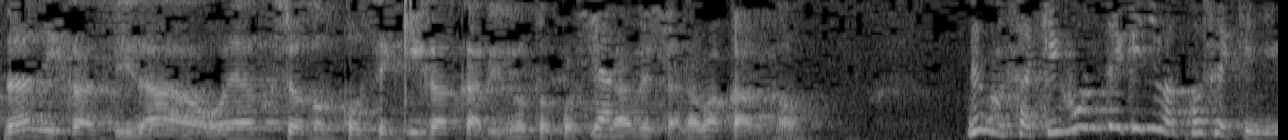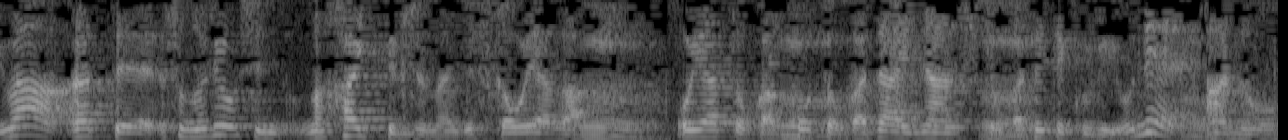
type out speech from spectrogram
何かしらお役所の戸籍係のとこ調べたら分かるの？でもさ基本的には戸籍にはだってその両親が入ってるじゃないですか親が、ん。親とか子とか大男子とか出てくるよね、あの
